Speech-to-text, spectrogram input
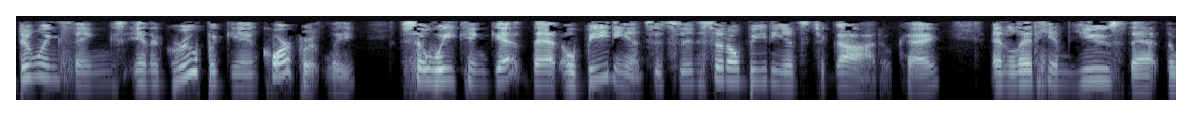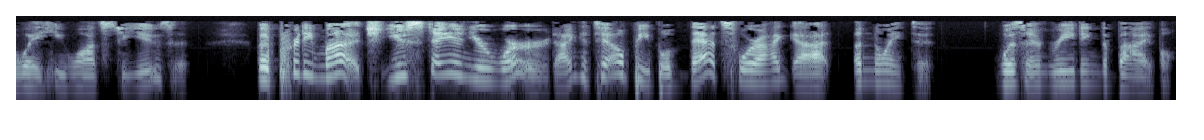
doing things in a group again corporately so we can get that obedience. It's, it's an obedience to God, okay? And let Him use that the way He wants to use it. But pretty much, you stay in your word. I can tell people that's where I got anointed, was in reading the Bible.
